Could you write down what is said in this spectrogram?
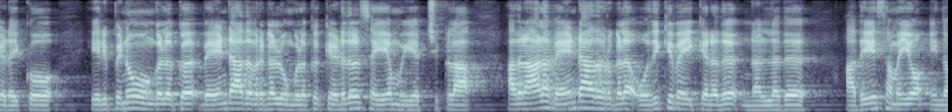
கிடைக்கும். இருப்பினும் உங்களுக்கு வேண்டாதவர்கள் உங்களுக்கு கெடுதல் செய்ய முயற்சிக்கலாம். அதனால் வேண்டாதவர்களை ஒதுக்கி வைக்கிறது நல்லது. அதே சமயம் இந்த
